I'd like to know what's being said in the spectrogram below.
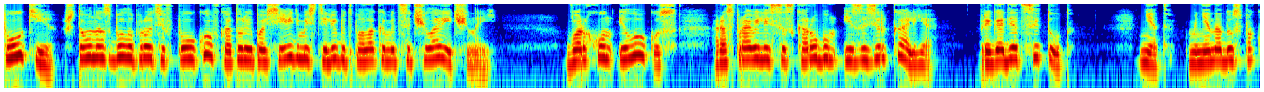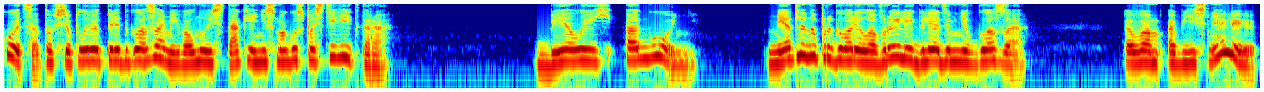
Пауки, что у нас было против пауков, которые, по всей видимости, любят полакомиться человечиной? Вархун и Локус расправились со Скорубом из-за зеркалья. Пригодятся и тут. Нет, мне надо успокоиться, а то все плывет перед глазами, и, волнуюсь так, я не смогу спасти Виктора. «Белый огонь», — медленно проговорил Аврелий, глядя мне в глаза. «Вам объясняли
